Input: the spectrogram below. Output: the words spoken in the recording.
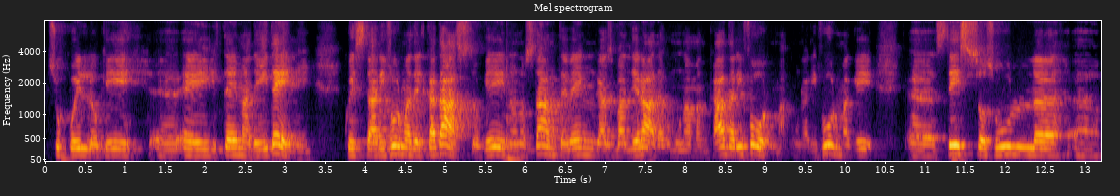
su quello che eh, è il tema dei temi. Questa riforma del catasto che nonostante venga sbandierata come una mancata riforma, una riforma che eh, stesso sul, eh,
